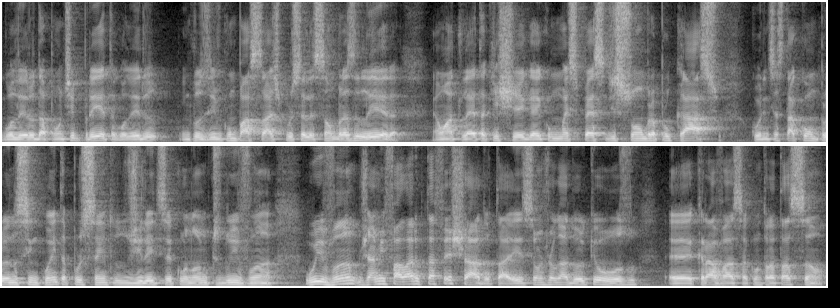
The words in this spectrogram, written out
goleiro da Ponte Preta, goleiro inclusive com passagem por seleção brasileira. É um atleta que chega aí como uma espécie de sombra para o Cássio. Corinthians está comprando 50% dos direitos econômicos do Ivan. O Ivan já me falaram que está fechado, tá? Esse é um jogador que eu ouso é, cravar essa contratação.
